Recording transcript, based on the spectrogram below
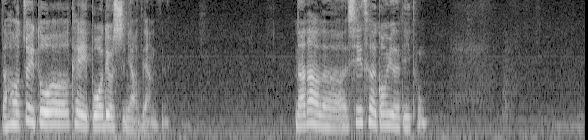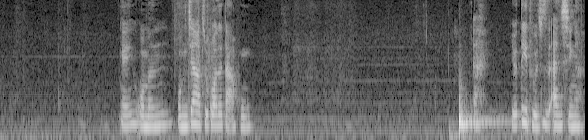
然后最多可以播六十秒这样子。拿到了西侧公寓的地图。哎，我们我们家的烛光在打呼。哎，有地图就是安心啊。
